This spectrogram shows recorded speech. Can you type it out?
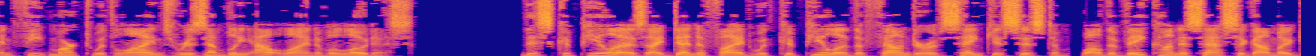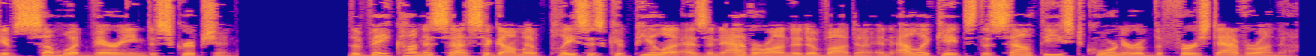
and feet marked with lines resembling outline of a lotus. This Kapila is identified with Kapila the founder of Sankhya system, while the Vaikhanasasagama gives somewhat varying description. The Vaikhanasasagama places Kapila as an Avaranadevata and allocates the southeast corner of the first Avarana.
